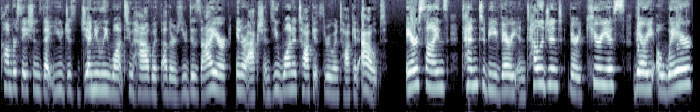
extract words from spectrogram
conversations that you just genuinely want to have with others. You desire interactions. You want to talk it through and talk it out. Air signs tend to be very intelligent, very curious, very aware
